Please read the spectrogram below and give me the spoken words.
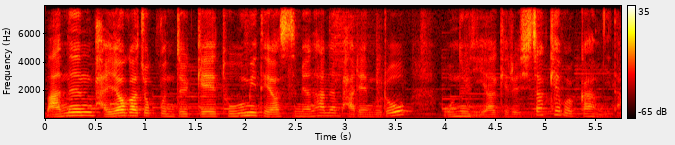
많은 반려가족 분들께 도움이 되었으면 하는 바람으로 오늘 이야기를 시작해 볼까 합니다.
